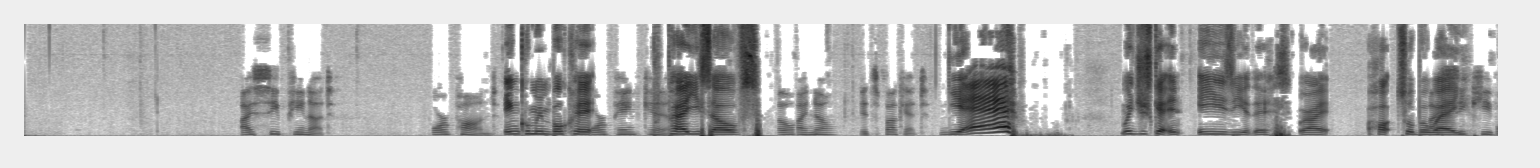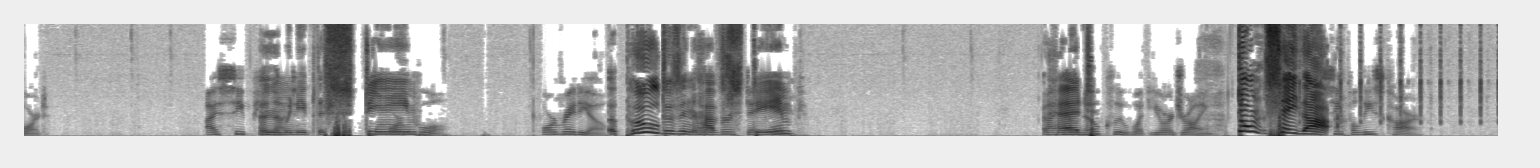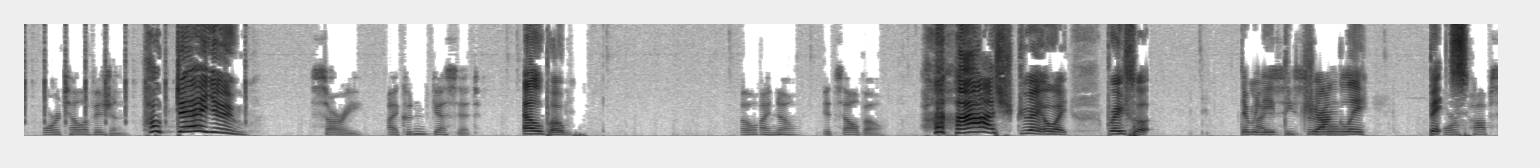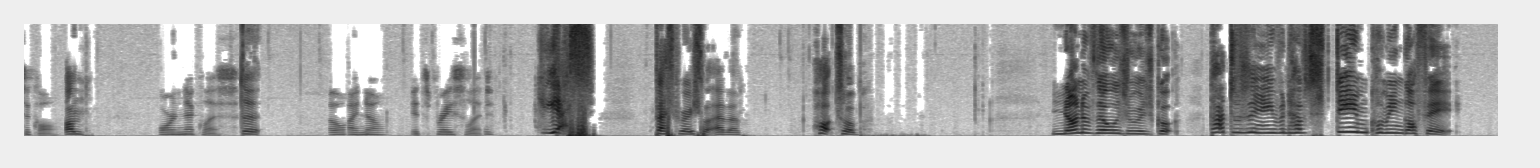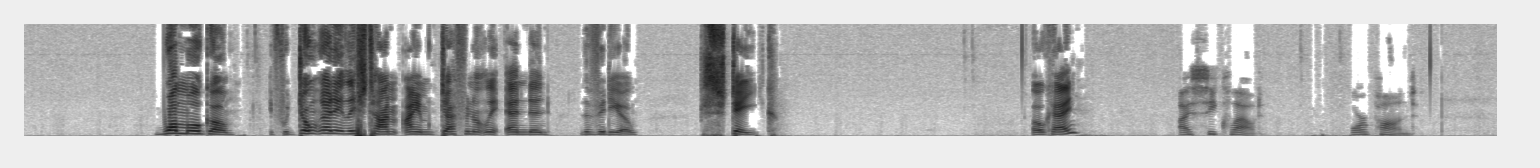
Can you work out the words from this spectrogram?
I see peanut. Or pond. Incoming bucket. Or paint can. Prepare yourselves. Oh, I know. It's bucket. Yeah. We're just getting easy at this. Right. Hot tub away. I see keyboard. I see peanut. And then we need the or steam. pool. Or radio. A pool doesn't or have steam. cake. I have no clue what you're drawing. Don't say that. I see police car. Or television. How dare you? Sorry, I couldn't guess it. Elbow. Oh, I know. It's elbow. Haha, straight away. Bracelet. Then we I need see the circle. jangly Or bits popsicle. on Or necklace. the. Oh, I know. It's bracelet. Yes! Best bracelet ever. Hot tub. None of those are as good. That doesn't even have steam coming off it. One more go. If we don't get it this time, I am definitely ending the video. Steak. Okay? I see cloud. Or pond.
